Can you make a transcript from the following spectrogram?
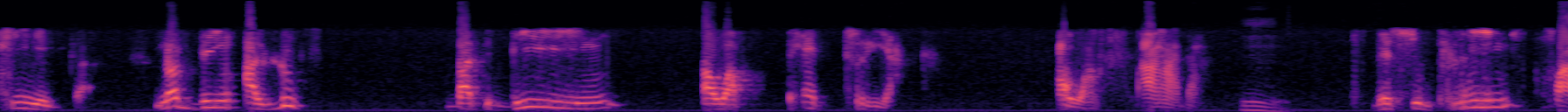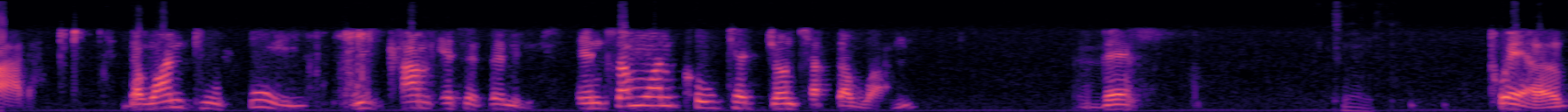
Creator, not being aloof, but being our patriarch, our Father, Mm. the Supreme Father, the one to whom we come as a family. And someone quoted John chapter 1, verse 12. 12,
